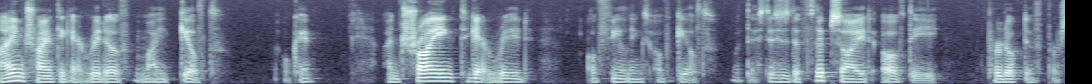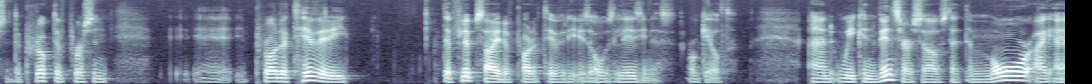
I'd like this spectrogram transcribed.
I'm trying to get rid of my guilt. Okay? I'm trying to get rid of feelings of guilt with this. This is the flip side of the productive person. The productive person, uh, productivity, the flip side of productivity is always laziness or guilt. And we convince ourselves that the more I, I,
